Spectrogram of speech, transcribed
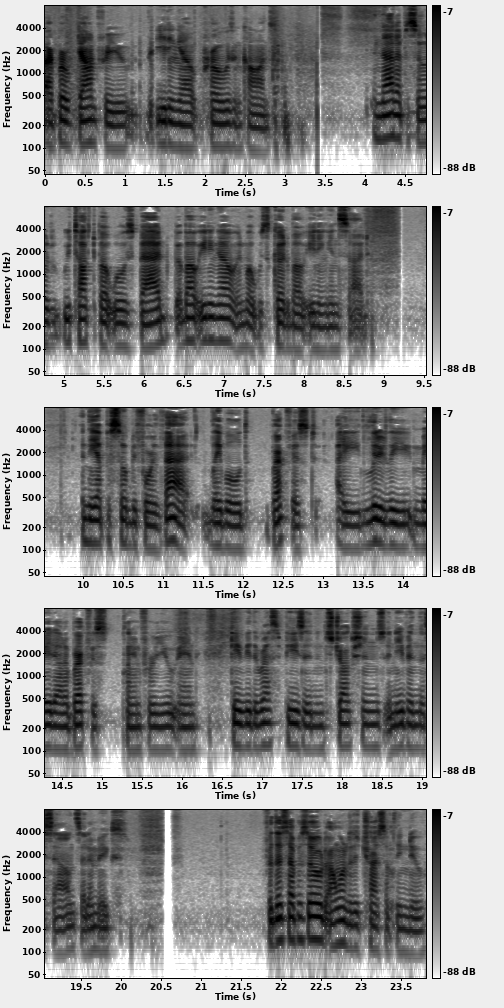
I broke down for you the eating out pros and cons. In that episode, we talked about what was bad about eating out and what was good about eating inside. In the episode before that, labeled breakfast, I literally made out a breakfast plan for you and gave you the recipes and instructions and even the sounds that it makes. For this episode, I wanted to try something new,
